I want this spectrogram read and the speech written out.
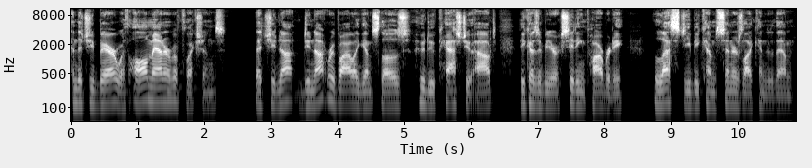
and that you bear with all manner of afflictions." That you not do not revile against those who do cast you out because of your exceeding poverty, lest ye become sinners like unto them,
